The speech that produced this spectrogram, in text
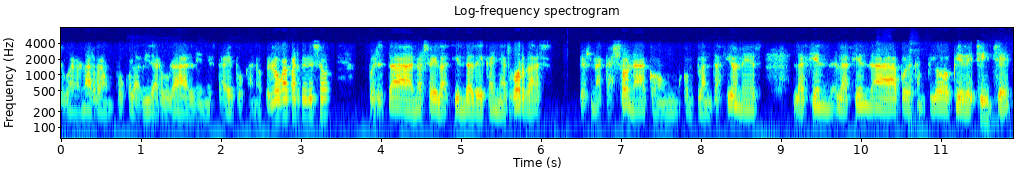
bueno narra un poco la vida rural en esta época, ¿no? Pero luego aparte de eso, pues está no sé la hacienda de Cañas Gordas, que es una casona con, con plantaciones, la hacienda, la hacienda, por ejemplo, Pie de Chinche,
